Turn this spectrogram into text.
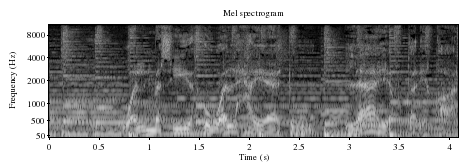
والمسيح والحياة لا يفترقان.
